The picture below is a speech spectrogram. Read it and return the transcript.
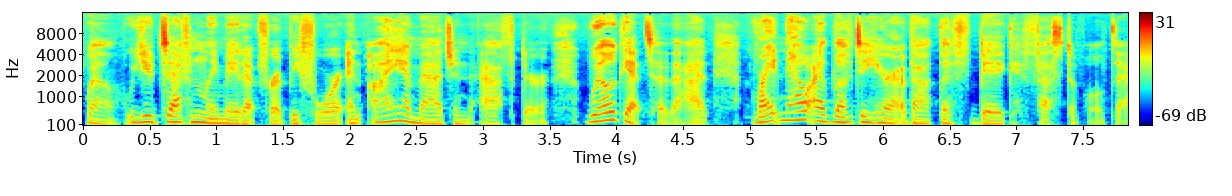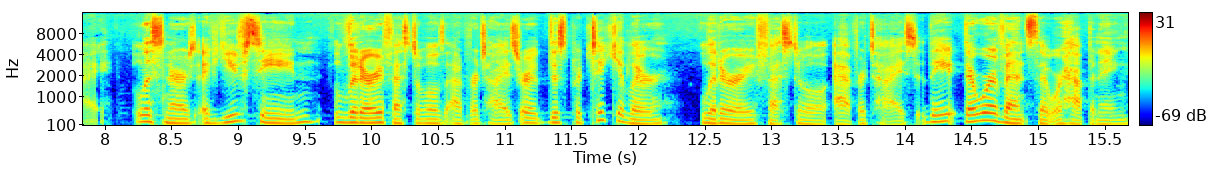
Well, you definitely made up for it before, and I imagined after. We'll get to that. Right now, I'd love to hear about the big festival day. Listeners, if you've seen literary festivals advertised or this particular literary festival advertised. They, there were events that were happening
